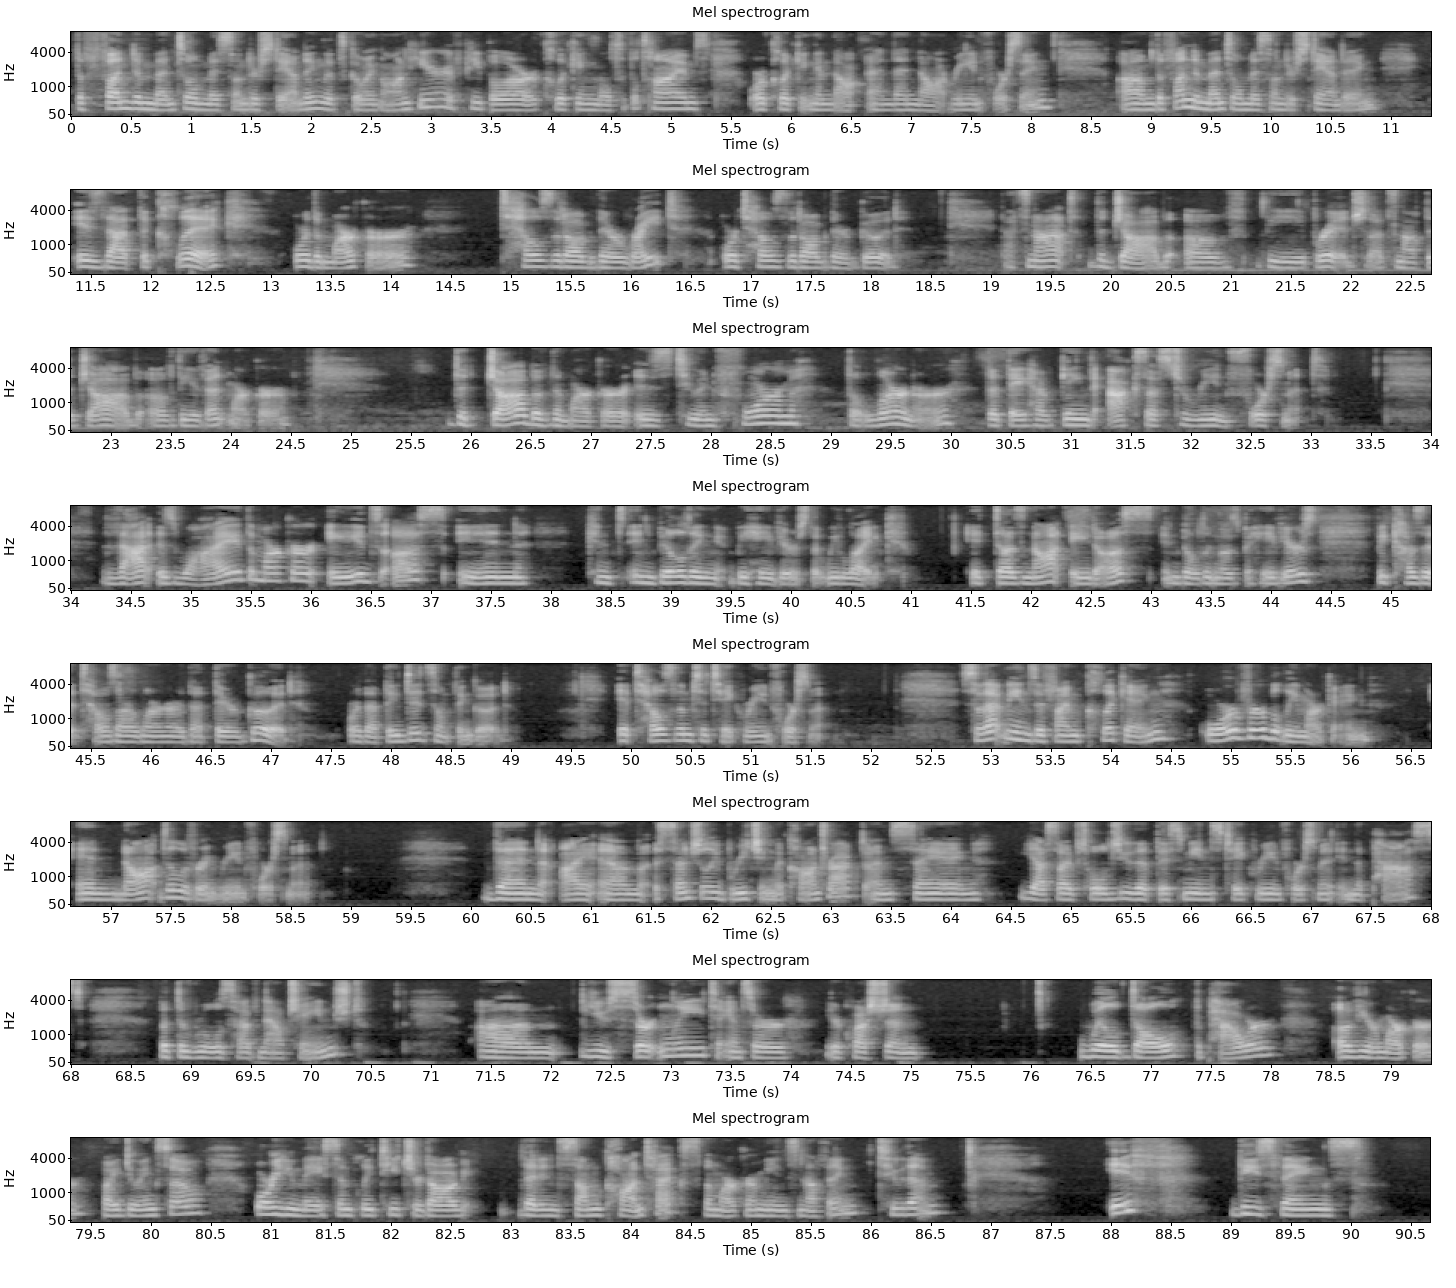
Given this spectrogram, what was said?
the fundamental misunderstanding that's going on here if people are clicking multiple times or clicking and not and then not reinforcing um, the fundamental misunderstanding is that the click or the marker tells the dog they're right or tells the dog they're good that's not the job of the bridge that's not the job of the event marker the job of the marker is to inform the learner that they have gained access to reinforcement. That is why the marker aids us in, in building behaviors that we like. It does not aid us in building those behaviors because it tells our learner that they're good or that they did something good. It tells them to take reinforcement. So that means if I'm clicking or verbally marking and not delivering reinforcement, then I am essentially breaching the contract. I'm saying, yes, I've told you that this means take reinforcement in the past, but the rules have now changed. Um, you certainly, to answer your question, will dull the power of your marker by doing so, or you may simply teach your dog that in some contexts the marker means nothing to them. If these things,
